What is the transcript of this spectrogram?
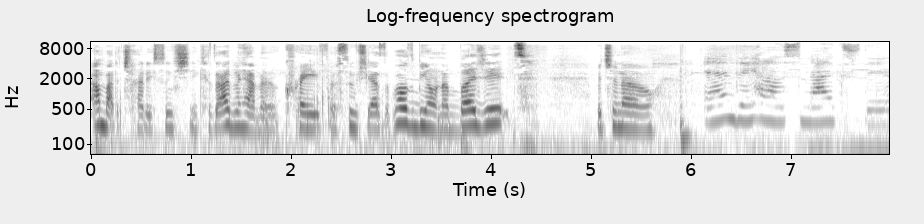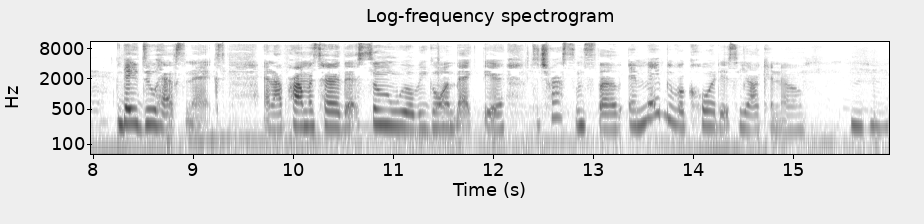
i'm about to try this sushi because i've been having a crave for sushi. I'm supposed to be on a budget but you know. And they have snacks there they do have snacks and I promised her that soon we'll be going back there to try some stuff and maybe record it so y'all can know. Mm -hmm.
